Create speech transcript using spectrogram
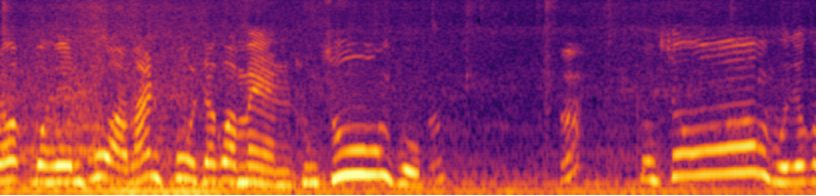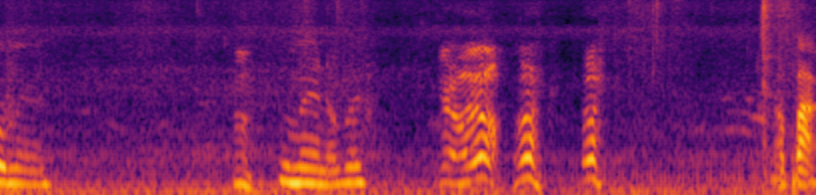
ดอกบ่เห็นพวกมันผู้จักว่าแม่นสูงสูงๆผู้ฮะสูงสูงๆผู้จักว่าแม่นอืมผู้แม่นเอาไป อย่างไรอะฮะฮะเอาปาก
